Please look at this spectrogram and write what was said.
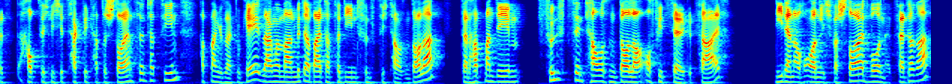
als hauptsächliche Taktik hatte, Steuern zu hinterziehen, hat man gesagt, okay, sagen wir mal, ein Mitarbeiter verdient 50.000 Dollar, dann hat man dem 15.000 Dollar offiziell gezahlt, die dann auch ordentlich versteuert wurden, etc.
